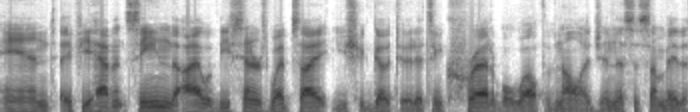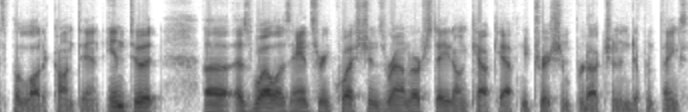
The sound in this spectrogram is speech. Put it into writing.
And if you haven't seen the Iowa Beef Center's website, you should go to it. It's incredible wealth of knowledge. And this is somebody that's put a lot of content into it, uh, as well as answering questions around our state on cow calf nutrition production and different things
